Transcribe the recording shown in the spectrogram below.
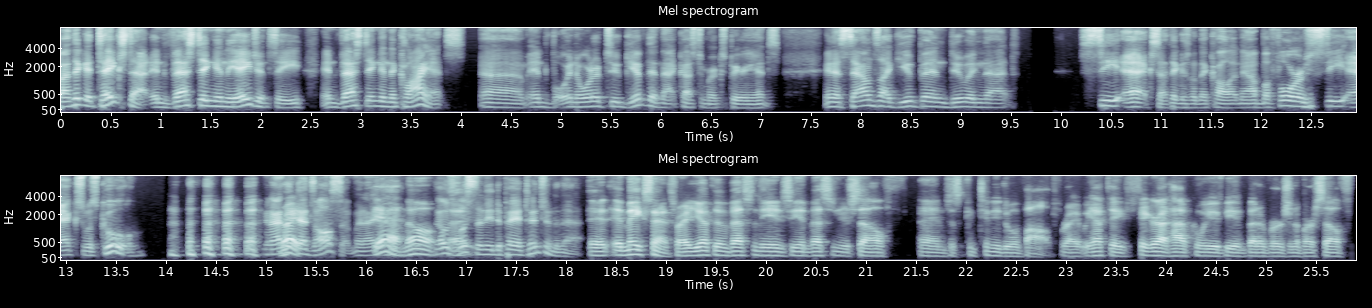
but I think it takes that investing in the agency, investing in the clients, um, in in order to give them that customer experience. And it sounds like you've been doing that. CX, I think is what they call it now. Before CX was cool, and I right. think that's awesome. And I, yeah, I, no, those uh, listening need to pay attention to that. It, it makes sense, right? You have to invest in the agency, invest in yourself, and just continue to evolve, right? We have to figure out how can we be a better version of ourselves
